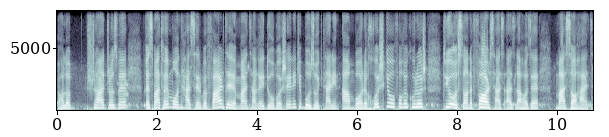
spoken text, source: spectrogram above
حالا شاید جزو قسمت های منحصر به فرد منطقه دو باشه اینه که بزرگترین انبار خشک افق کوروش توی استان فارس هست از لحاظ مساحت.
